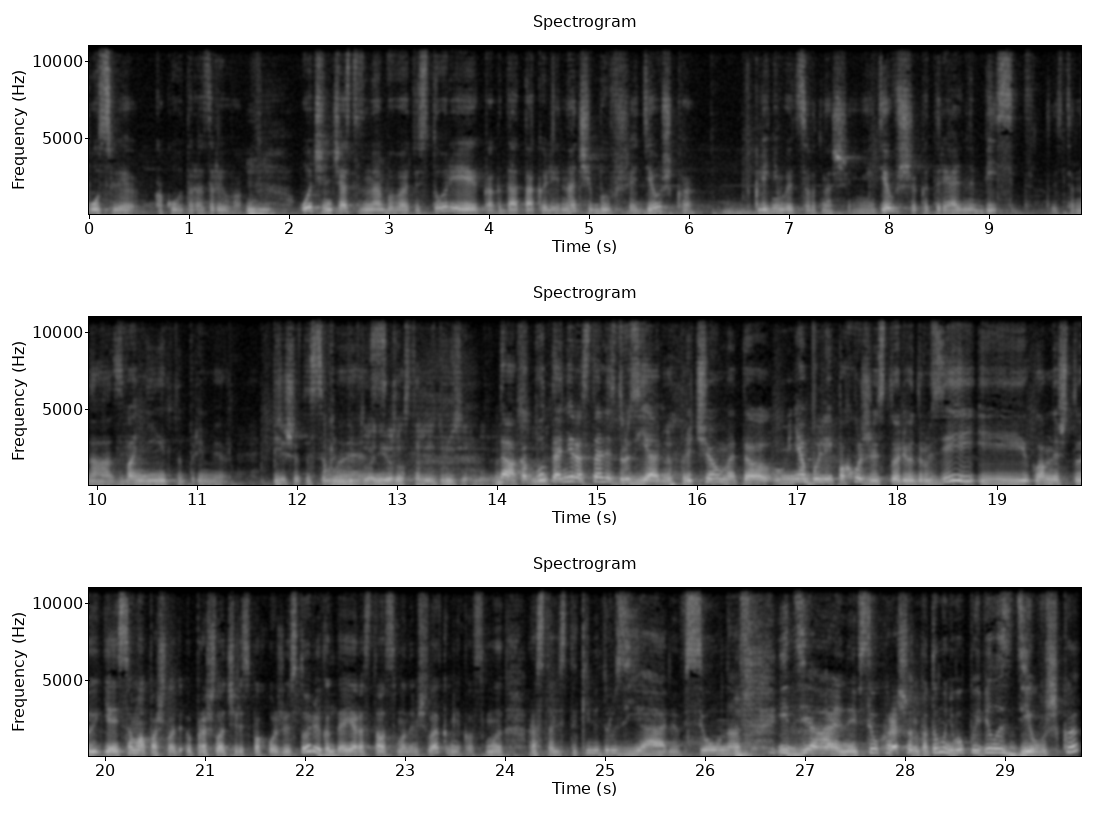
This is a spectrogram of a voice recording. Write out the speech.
после какого-то разрыва. Очень часто, знаю, бывают истории, когда так или иначе бывшая девушка вклинивается в отношения. Девушек это реально бесит. То есть она звонит, например, пишет смс. Как будто они расстались с друзьями. Да, как будто они расстались с друзьями. Причем это у меня были похожие истории у друзей, и главное, что я и сама пошла, прошла через похожую историю, когда я рассталась с молодым человеком, мне казалось, мы расстались с такими друзьями, все у нас идеально, и все хорошо. Но потом у него появилась девушка,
